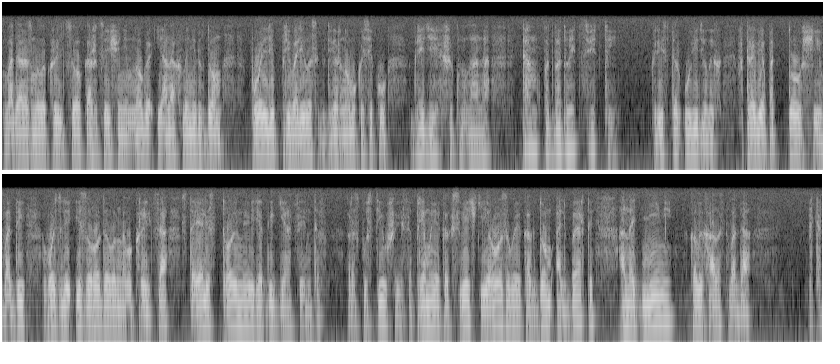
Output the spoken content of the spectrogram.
Вода размыла крыльцо, кажется, еще немного, и она хлынет в дом. Полли привалилась к дверному косяку. «Гляди», — шепнула она, — «там под водой цветы». Кристер увидел их. В траве под толщей воды возле изуродованного крыльца стояли стройные ряды гиацинтов. Распустившиеся, прямые как свечки и розовые, как дом Альберты, а над ними колыхалась вода — «Это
